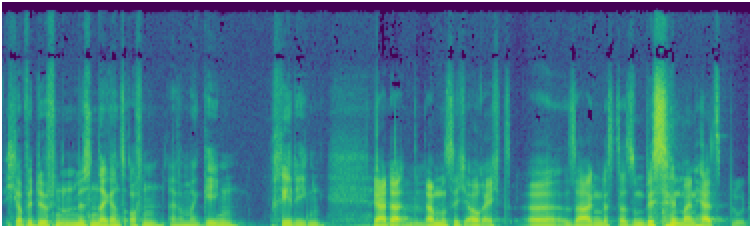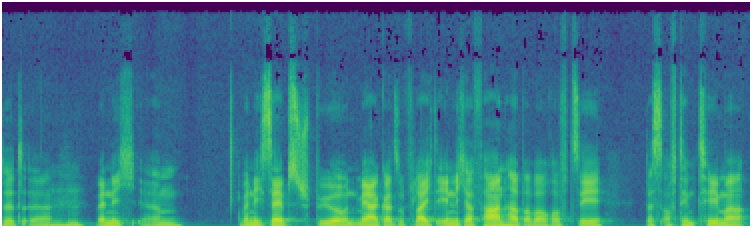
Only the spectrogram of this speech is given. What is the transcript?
ich glaube, wir dürfen und müssen da ganz offen einfach mal gegen predigen. Ja, da, Ähm. da muss ich auch echt äh, sagen, dass da so ein bisschen mein Herz blutet, äh, Mhm. wenn, ich, ähm, wenn ich selbst spüre und merke, also vielleicht ähnlich erfahren habe, aber auch oft sehe, dass auf dem Thema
